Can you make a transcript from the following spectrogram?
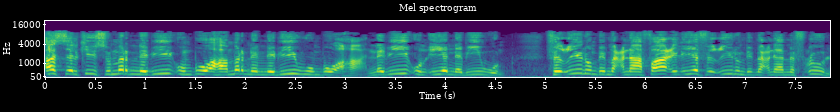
asalkiisu mar nebii'un buu ahaa marna nebiiwun buu ahaa nebii'un iyo nebiiwun. Faciilun bimacnaa faacil iyo faciilun bimacnaa mafcuul.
